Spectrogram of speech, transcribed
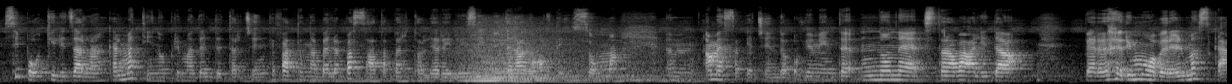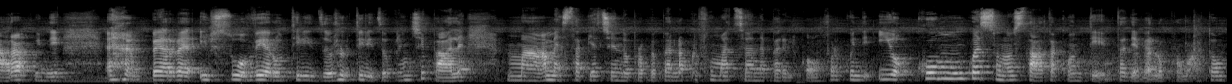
si può utilizzarla anche al mattino prima del detergente. Fatta una bella passata per togliere i residui della notte insomma. Um, a me sta piacendo. Ovviamente non è stravalida per rimuovere il mascara quindi eh, per il suo vero utilizzo l'utilizzo principale ma a me sta piacendo proprio per la profumazione e per il comfort. Quindi io comunque sono stata contenta di averlo provato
